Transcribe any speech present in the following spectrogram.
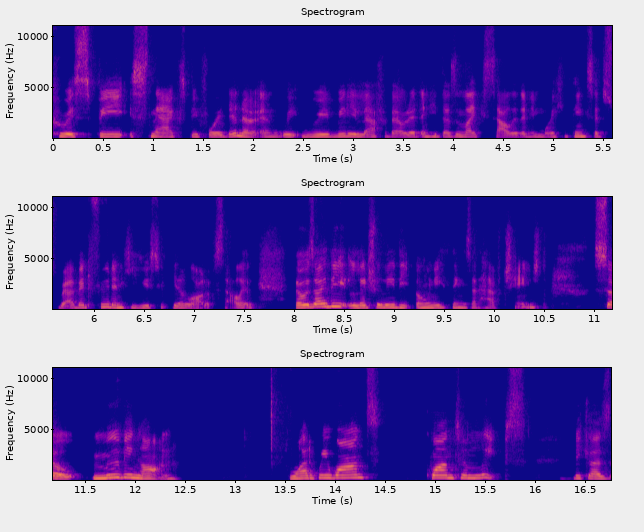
crispy snacks before dinner and we, we really laugh about it and he doesn't like salad anymore he thinks it's rabbit food and he used to eat a lot of salad those are the literally the only things that have changed. So, moving on, what we want quantum leaps, because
